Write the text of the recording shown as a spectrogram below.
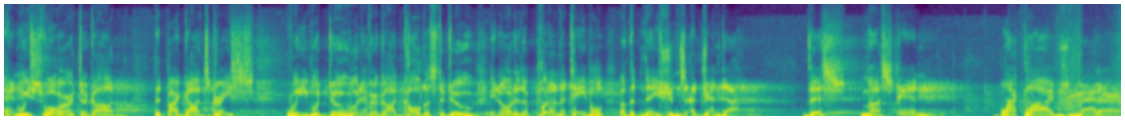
and we swore to God that by God's grace we would do whatever God called us to do in order to put on the table of the nation's agenda. This must end. Black Lives Matter.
